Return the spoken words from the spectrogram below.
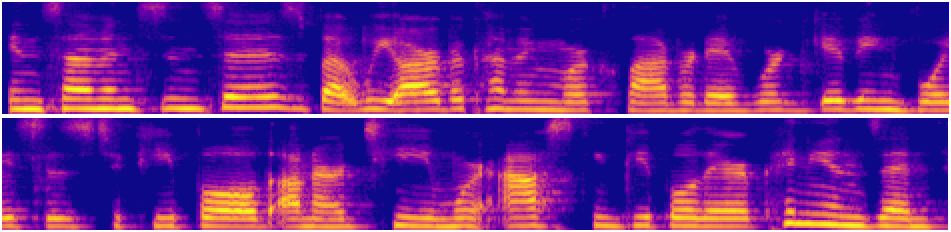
in some instances, but we are becoming more collaborative. We're giving voices to people on our team. We're asking people their opinions and,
